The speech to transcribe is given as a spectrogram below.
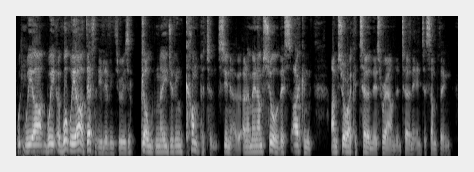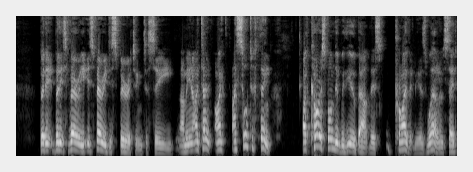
we are we what we are definitely living through is a golden age of incompetence, you know. And I mean, I'm sure this I can I'm sure I could turn this round and turn it into something. But it but it's very it's very dispiriting to see. I mean, I don't I I sort of think I've corresponded with you about this privately as well and said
